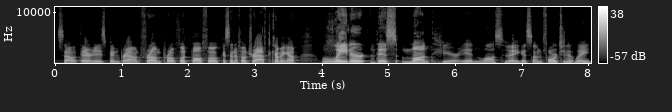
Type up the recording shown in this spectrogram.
So there is Ben Brown from Pro Football Focus NFL Draft coming up later this month here in Las Vegas. Unfortunately,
